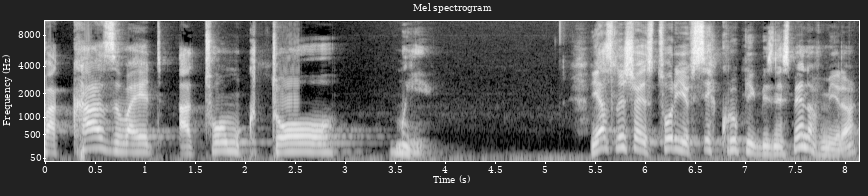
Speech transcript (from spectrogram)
показывает о том, кто мы. Я слышал истории всех крупных бизнесменов мира.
